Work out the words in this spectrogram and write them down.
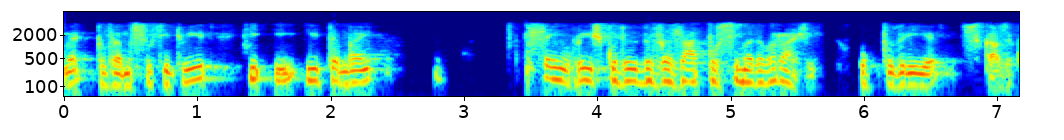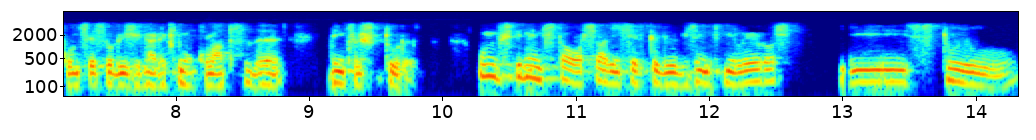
é? que vamos substituir, e, e, e, também sem o risco de, de vazar por cima da barragem o que poderia, se caso acontecesse, originar aqui um colapso da, da infraestrutura. O investimento está orçado em cerca de 200 mil euros e, se tudo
